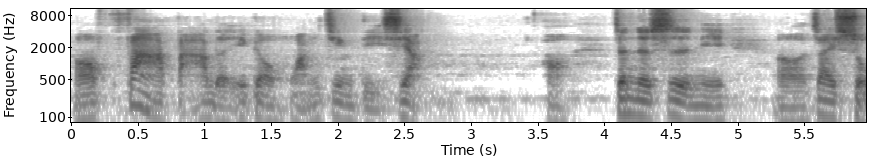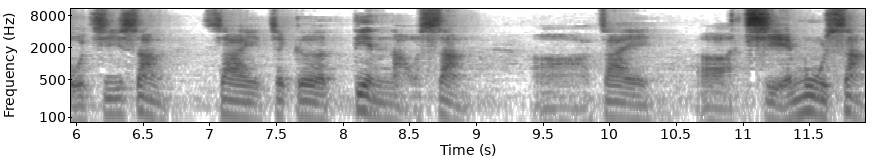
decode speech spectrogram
哦发达的一个环境底下。哦真的是你，呃，在手机上，在这个电脑上，啊，在呃节目上，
